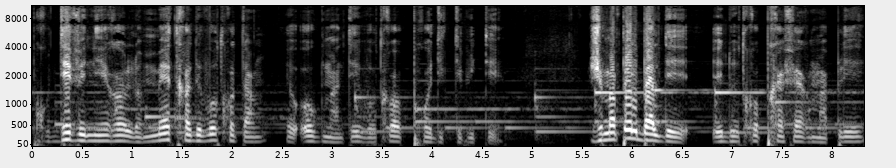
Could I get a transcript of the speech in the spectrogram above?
pour devenir le maître de votre temps et augmenter votre productivité. Je m'appelle Baldé et d'autres préfèrent m'appeler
